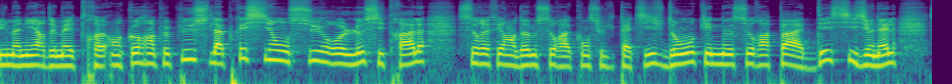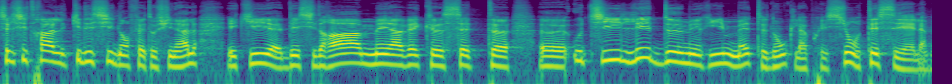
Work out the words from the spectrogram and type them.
Une manière de mettre encore un peu plus la pression sur le citral. Ce référendum sera consultatif donc et ne sera pas décisionnel. Le Citral qui décide en fait au final et qui décidera, mais avec cet euh, outil, les deux mairies mettent donc la pression au TCL.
